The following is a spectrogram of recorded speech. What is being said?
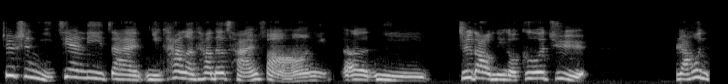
这是你建立在你看了他的采访，你呃，你知道那个歌剧，然后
